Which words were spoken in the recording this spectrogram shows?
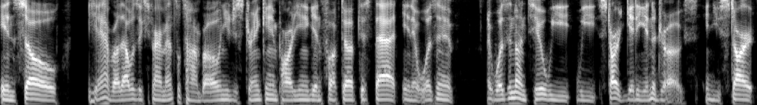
And so, yeah, bro, that was experimental time, bro. And you just drinking, partying, getting fucked up, this, that. And it wasn't it wasn't until we we start getting into drugs and you start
